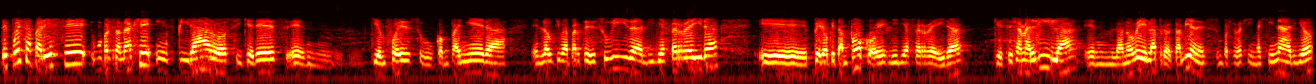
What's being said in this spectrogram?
Después aparece un personaje inspirado, si querés, en quien fue su compañera en la última parte de su vida, Lilia Ferreira, eh, pero que tampoco es Lilia Ferreira, que se llama Lila en la novela, pero también es un personaje imaginario,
